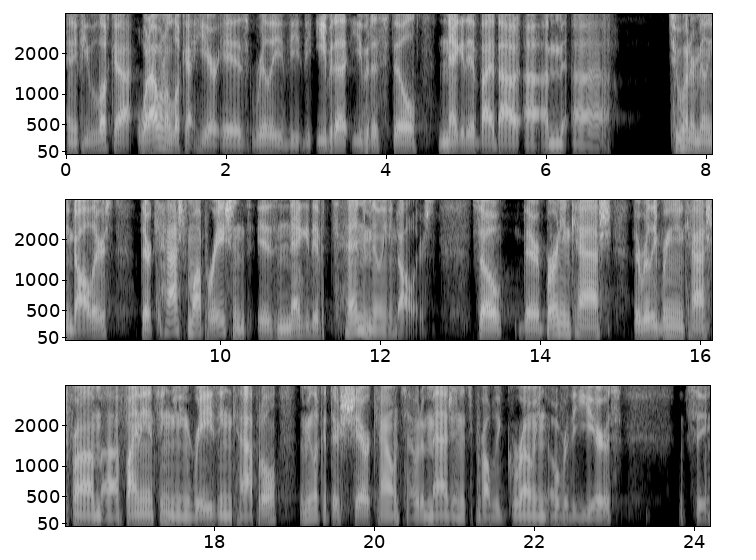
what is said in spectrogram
And if you look at what I want to look at here is really the, the EBITDA. EBITDA is still negative by about uh, uh, $200 million. Their cash from operations is negative $10 million. So they're burning cash. They're really bringing cash from uh, financing, meaning raising capital. Let me look at their share count. I would imagine it's probably growing over the years. Let's see.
